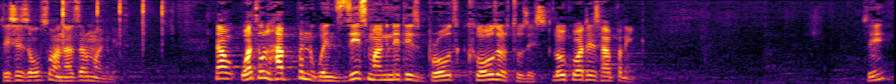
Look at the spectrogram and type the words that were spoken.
this is also another magnet. Now what will happen when this magnet is brought closer to this? Look what is happening. See?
